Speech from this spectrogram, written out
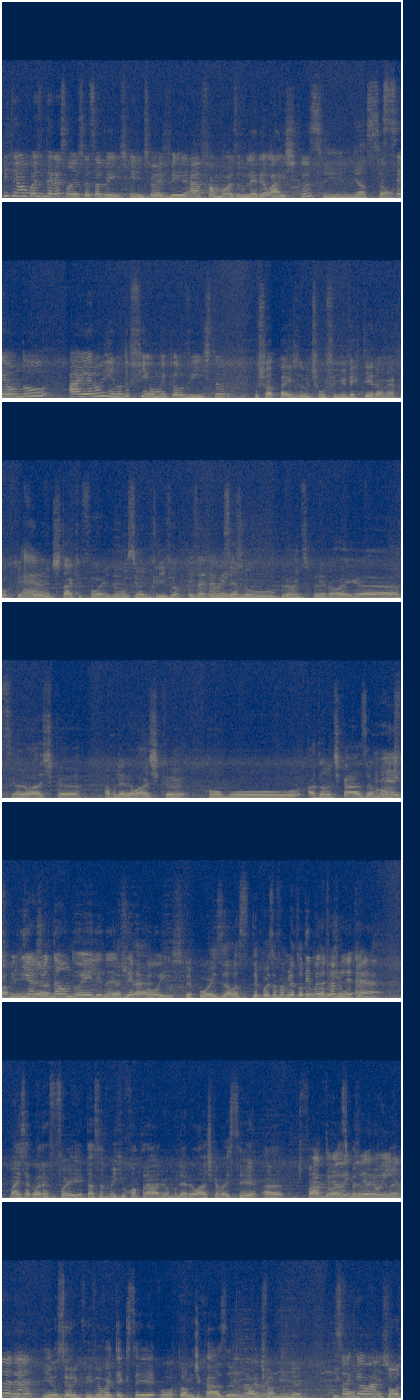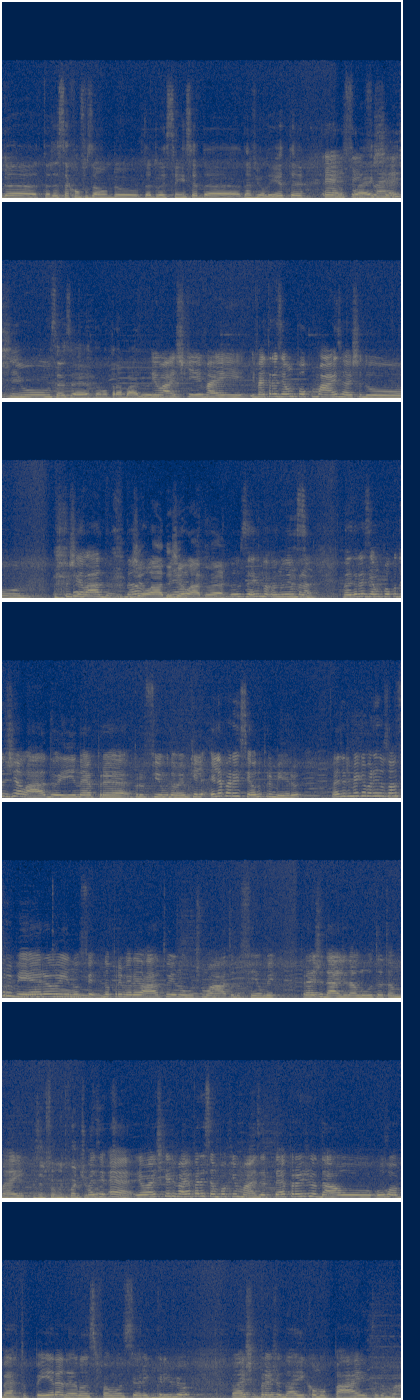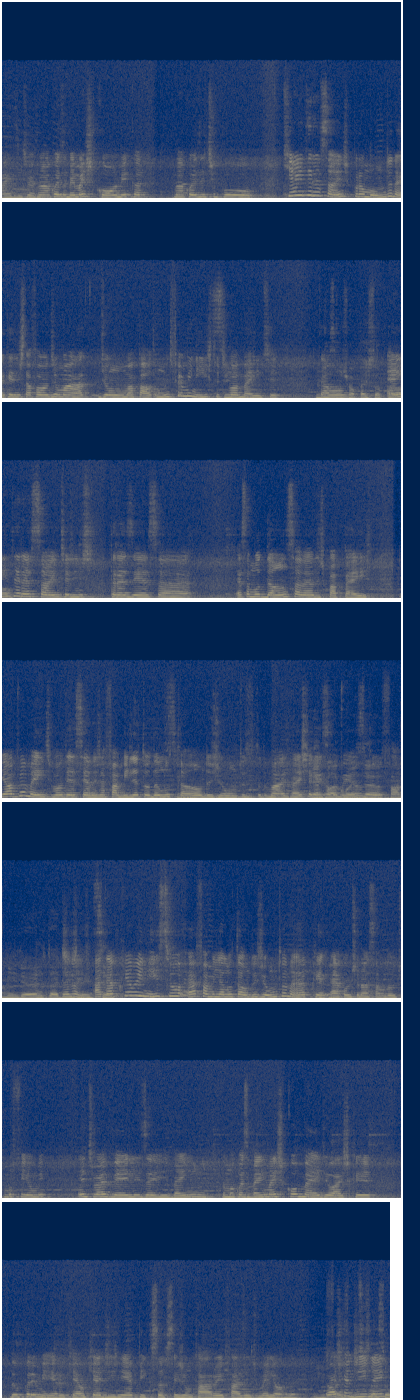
E tem uma coisa interessante dessa vez, que a gente vai ver a famosa Mulher Elástica Sim, em ação. sendo a heroína do filme, pelo visto. Os papéis do último filme inverteram, né? Porque É. foi, o destaque foi no Senhor Incrível. Exatamente. Sendo o grande super-herói, a Senhora Elástica, a Mulher Elástica, como a dona de casa, a mãe é, de tipo, família. e ajudando ele, né? aju- é, Depois. depois, elas, depois a família toda Depois a família- junto. é. Mas agora foi, tá sendo meio que o contrário. A Mulher Elástica vai ser, A fato, a, grande heroína, né? E o Senhor Incrível vai ter que ser o dono de casa, o pai de Exatamente. família. E Só com que eu acho toda, toda essa confusão do, da adolescência da, da Violeta, É, do Flash, Flash. e o Zezé dando trabalho aí. Eu acho que vai. E vai trazer um pouco mais, eu acho, do. do gelado. Não, Gelado, gelado, é. Não sei, não, não lembrava. Vai trazer um pouco do gelado aí, né, pra, pro filme também, porque ele, ele apareceu no primeiro. Mas ele meio que apareceu só no primeiro muito- e no, no primeiro ato e no último ato do filme, pra ajudar ali na luta também. Mas ele foi muito coadjuvante. Mas é, eu acho que ele vai aparecer um pouquinho mais, até pra ajudar o, o Roberto Pera, né? Nosso famoso senhor incrível. Eu acho que pra ajudar aí como pai e tudo mais. A gente vai ver uma coisa bem mais cômica, uma coisa tipo. que é interessante pro mundo, né? Que a gente tá falando de uma, de uma pauta muito feminista ultimamente. Inversão Então, é interessante a gente trazer essa, essa mudança né, de papéis. E obviamente vão ter cenas da família toda lutando juntos e tudo mais. Vai E chegar esse aquela momento. coisa família da Disney. Até porque o início é a família lutando junto, né? Porque é a continuação do último filme. A gente vai ver eles aí bem. uma coisa bem mais comédia, eu acho que do primeiro, que é o que a Disney e a Pixar se juntaram e fazem de melhor, né? E eu acho que a Disney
